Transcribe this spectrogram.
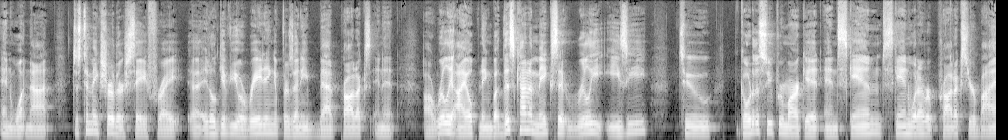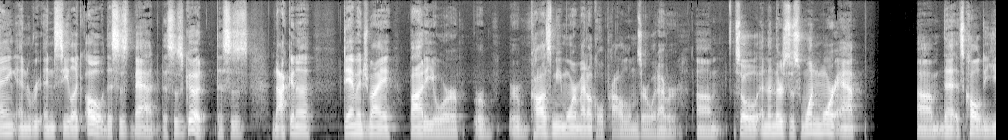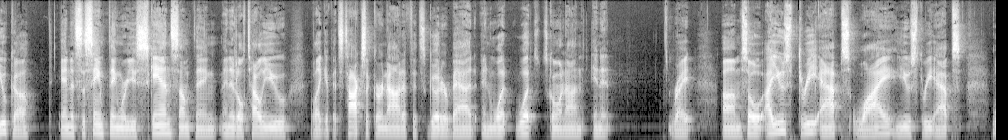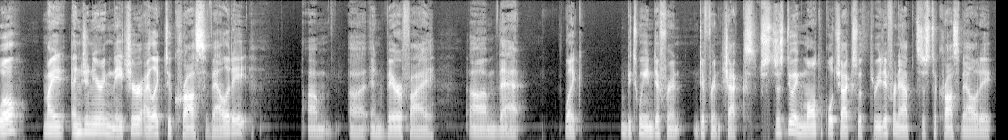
and whatnot just to make sure they're safe, right? Uh, it'll give you a rating if there's any bad products in it. Uh, really eye opening, but this kind of makes it really easy to go to the supermarket and scan scan whatever products you're buying and re- and see like oh this is bad this is good this is not gonna damage my body or or or cause me more medical problems or whatever um, so and then there's this one more app um, that it's called Yuka and it's the same thing where you scan something and it'll tell you like if it's toxic or not if it's good or bad and what what's going on in it right um, so I use three apps. Why use three apps? Well, my engineering nature, I like to cross validate um, uh, and verify um, that, like between different different checks. Just, just doing multiple checks with three different apps just to cross validate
